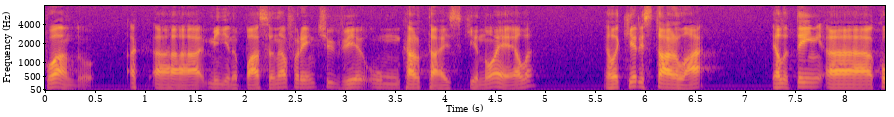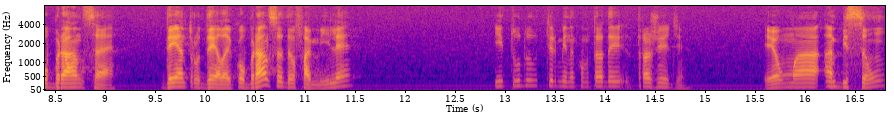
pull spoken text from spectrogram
quando a, a menina passa na frente, vê um cartaz que não é ela, ela quer estar lá, ela tem a cobrança dentro dela, a cobrança da família, e tudo termina como tra tragédia. É uma ambição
